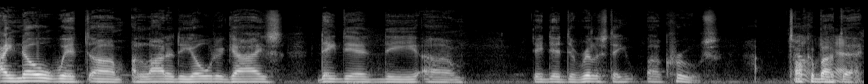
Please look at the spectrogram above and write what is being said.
I know with um, a lot of the older guys, they did the um, they did the real estate uh, cruise. Talk Oh, about yeah. that.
